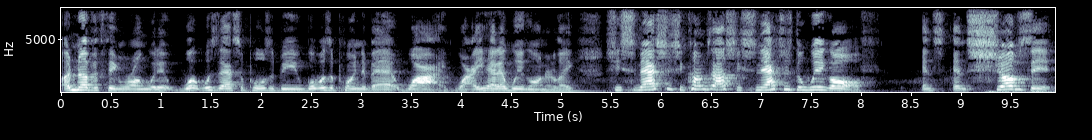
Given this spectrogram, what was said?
another thing wrong with it. What was that supposed to be? What was the point of that? Why? Why you had that wig on her? Like she snatches, she comes out, she snatches the wig off and and shoves it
